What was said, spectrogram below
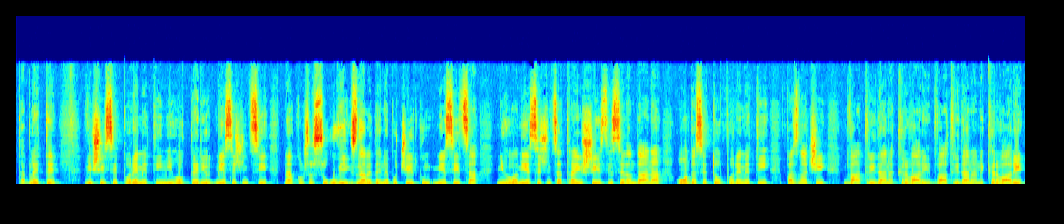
tablete, više se poremeti njihov period mjesečnici nakon što su uvijek znale da je na početku mjeseca njihova mjesečnica traje šest ili 7 dana, onda se to poremeti, pa znači znači dva, tri dana krvari, dva, tri dana ne krvari,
